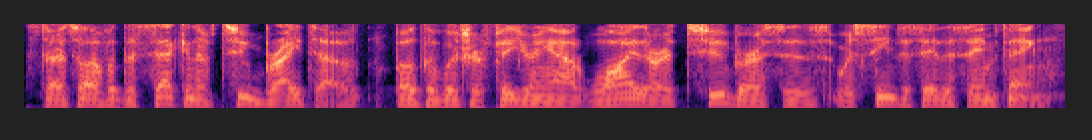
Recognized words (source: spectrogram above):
starts off with the second of two Breitot, both of which are figuring out why there are two verses which seem to say the same thing.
